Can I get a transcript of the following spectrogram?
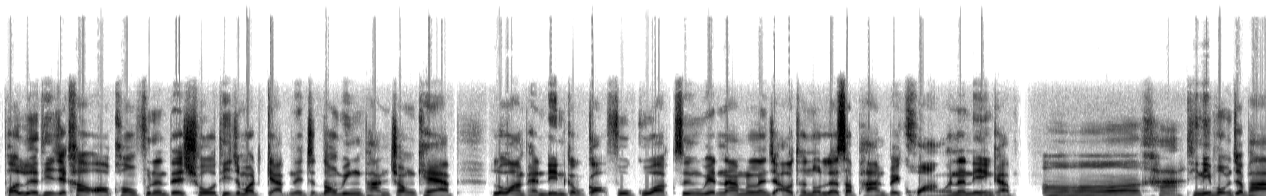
เพราะเรือที่จะเข้าออกคลองฟูนันเตโชที่จังหวัดแก๊ปเนี่ยจะต้องวิ่งผ่านช่องแคบ ระหว่างแผ่นดินกับเกาะฟูกวกซึ่งเวียดนามกำลังจะเอาถนนและสะพานไปขวางไว้นั่นเองครับอ๋อค่ะ ทีนี้ผมจะพา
